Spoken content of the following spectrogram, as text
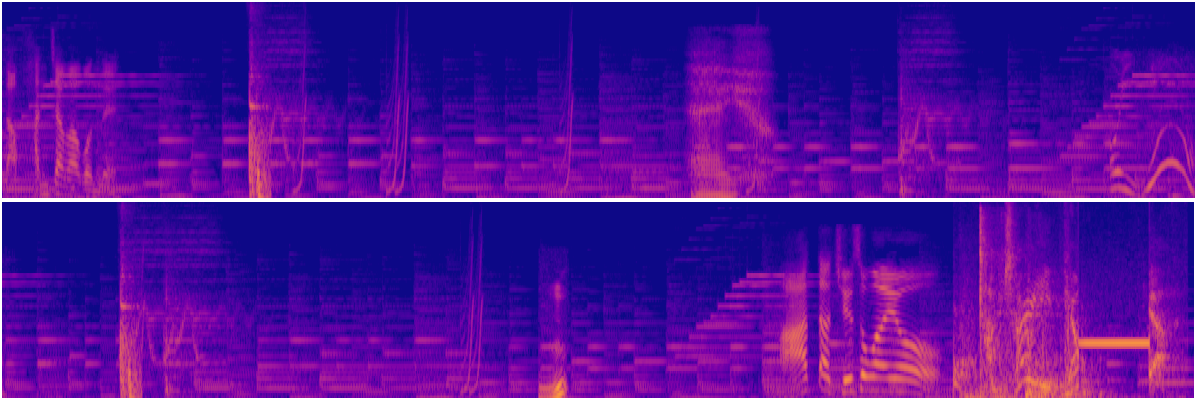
나 환장하겠네 에휴. 오예. 아따 죄송하여 브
